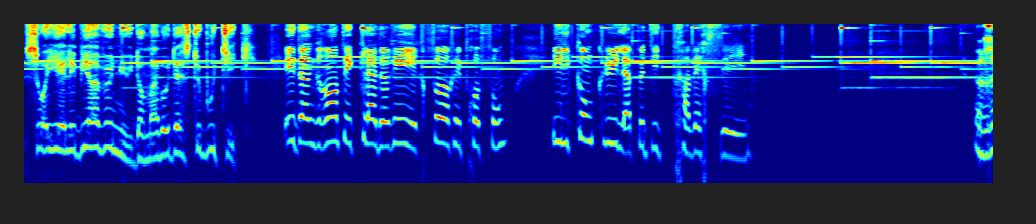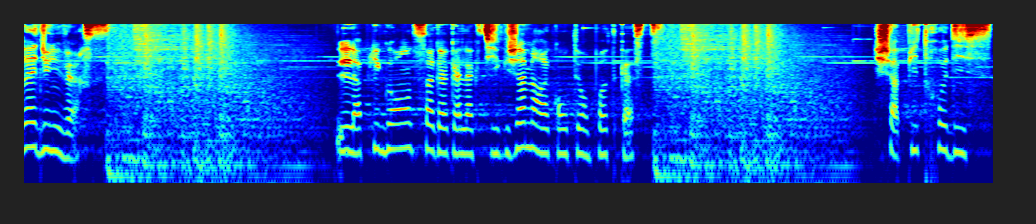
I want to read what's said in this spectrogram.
Soyez les bienvenus dans ma modeste boutique. Et d'un grand éclat de rire fort et profond, il conclut la petite traversée. Red Universe. La plus grande saga galactique jamais racontée en podcast. Chapitre 10.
